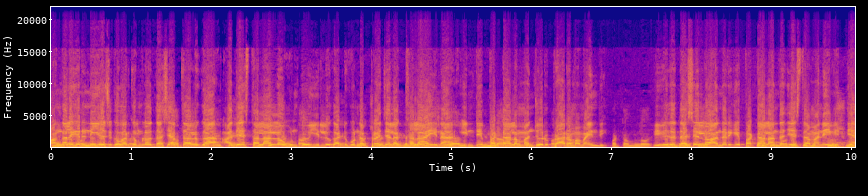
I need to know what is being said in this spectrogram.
మంగళగిరి నియోజకవర్గంలో దశాబ్దాలుగా అదే స్థలాల్లో ఉంటూ ఇల్లు కట్టుకున్న ప్రజల కళ అయిన ఇంటి పట్టాల మంజూరు ప్రారంభమైంది. వివిధ దశల్లో అందరికీ పట్టాలు అందజేస్తామని విద్యా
